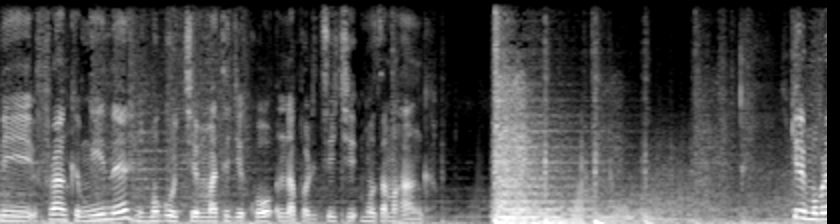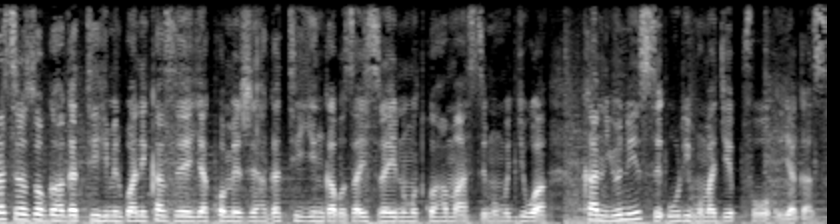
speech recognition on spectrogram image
ni frank mwine impuguke mu mategeko na politiki mpuzamahanga. Tukiri mu burasirazuba bwo hagati imirwano ikaze yakomeje hagati y'ingabo za israel n'umutwe wa hamasi mu mujyi wa kan yunis uri mu majyepfo ya gaza.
